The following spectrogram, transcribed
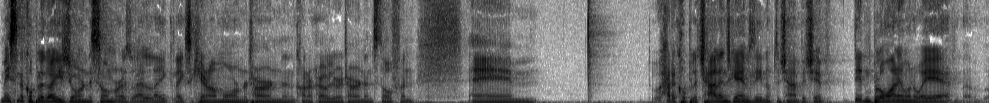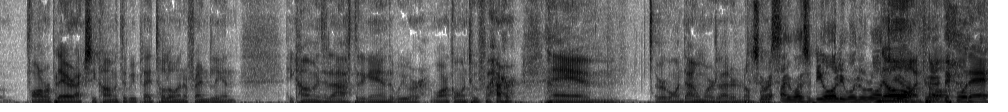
missing a couple of guys during the summer as well, like like Kieran Moore returned and Connor Crowley returned and stuff, and um, had a couple of challenge games leading up to championship. Didn't blow anyone away. A former player actually commented we played Tullow in a friendly, and he commented after the game that we were weren't going too far. Um, we were going downwards rather than upwards. So I wasn't the only one who wrote no, no. but uh,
